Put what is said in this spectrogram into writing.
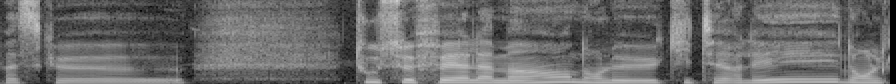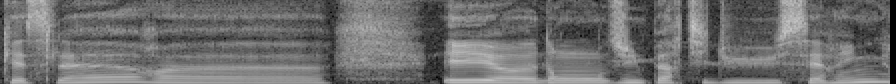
parce que tout se fait à la main dans le Kitterley, dans le Kessler et euh, dans une partie du Sering.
